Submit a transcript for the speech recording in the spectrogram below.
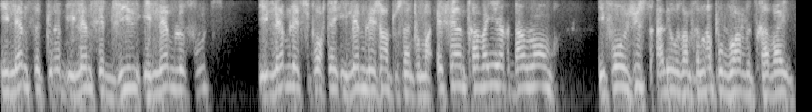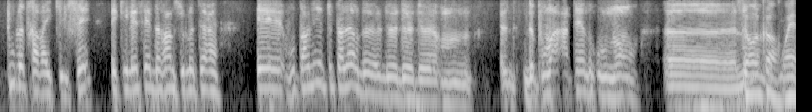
Il aime ce club, il aime cette ville, il aime le foot, il aime les supporters, il aime les gens tout simplement. Et c'est un travailleur dans l'ombre. Il faut juste aller aux entraînements pour voir le travail, tout le travail qu'il fait et qu'il essaie de rendre sur le terrain. Et vous parliez tout à l'heure de, de, de, de, de pouvoir atteindre ou non euh, record, ouais.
